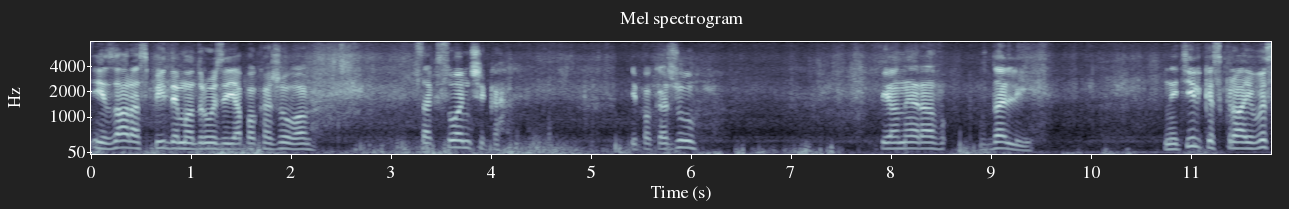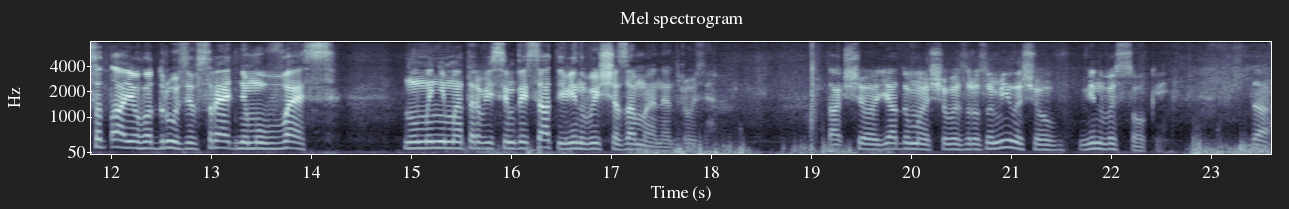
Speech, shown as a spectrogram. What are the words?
І зараз підемо, друзі, я покажу вам саксончика. І покажу піонера вдалі. Не тільки з краю, висота його, друзі, в середньому весь Ну, мені метр вісімдесят і він вище за мене, друзі. Так що я думаю, що ви зрозуміли, що він високий. Так,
